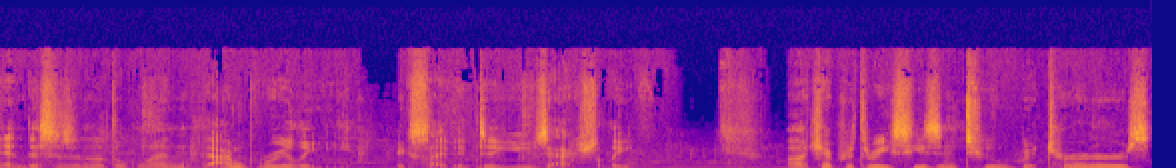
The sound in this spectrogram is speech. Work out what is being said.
And this is another one that I'm really excited to use actually. Uh, chapter 3, Season 2 Returners.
